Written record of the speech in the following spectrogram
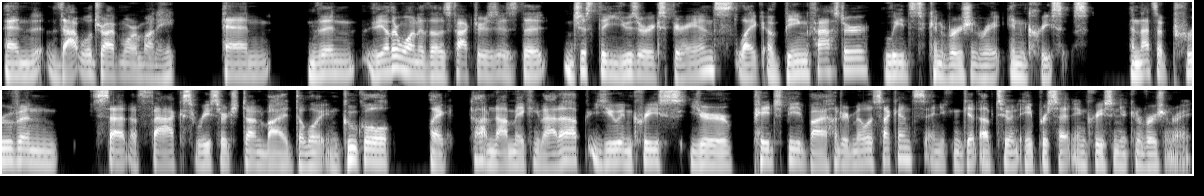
And that will drive more money. And then the other one of those factors is that just the user experience, like of being faster leads to conversion rate increases. And that's a proven set of facts, research done by Deloitte and Google. Like I'm not making that up. You increase your page speed by 100 milliseconds and you can get up to an 8% increase in your conversion rate.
